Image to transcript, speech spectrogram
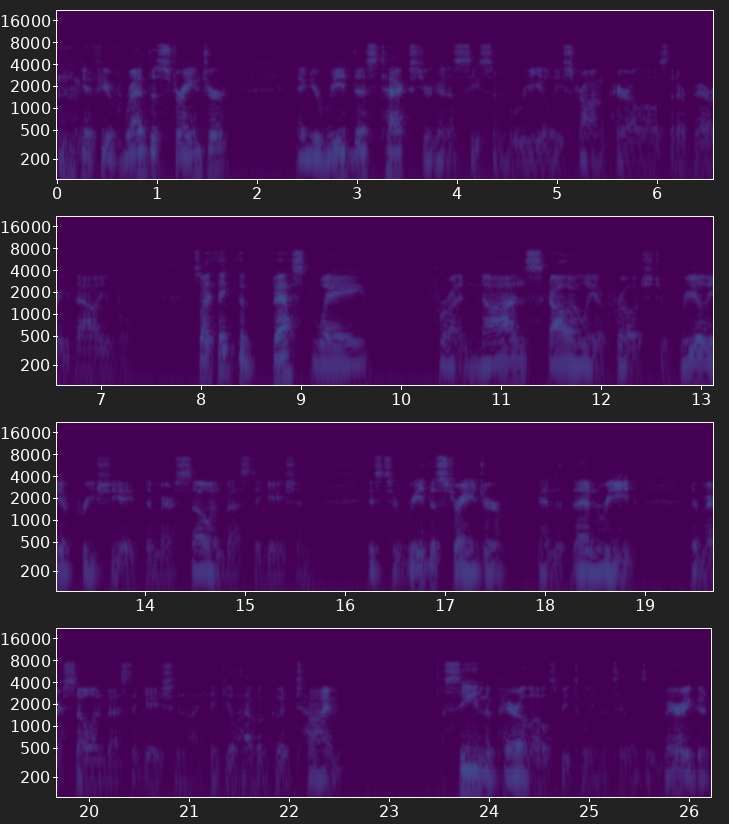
if you've read The Stranger and you read this text, you're going to see some really strong parallels that are very valuable. So I think the best way for a non scholarly approach to really appreciate the Meursault investigation is to read The Stranger and then read the Meursault investigation. And I think you'll have a good time seeing the parallels between the two. It's a very good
